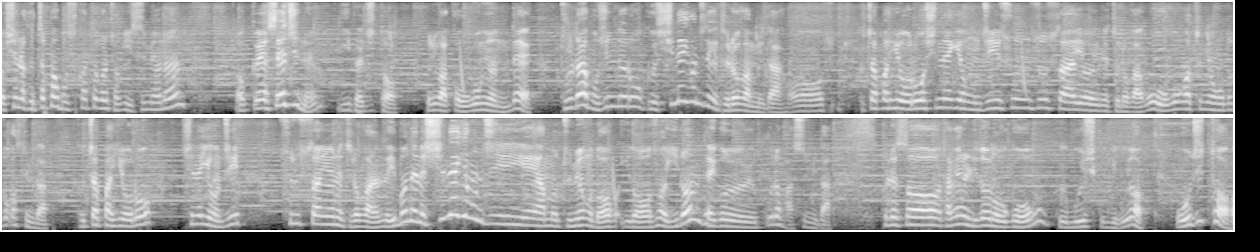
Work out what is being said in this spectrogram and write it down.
역시나 극자판 보스 카테고리 적이 있으면은 어, 꽤 세지는 이 베지터 그리고 아까 50이었는데 둘 다 보신 대로 그 신의 경지에 들어갑니다. 어, 극자파 히어로 신의 경지 순수 사이어인에 들어가고 50 같은 경우도 똑같습니다. 극자파 히어로 신의 경지 순수 사이어인에 들어가는데 이번에는 신의 경지에 한번 두 명을 넣어, 넣어서 이런 덱을 꾸려봤습니다. 그래서 당연히 리더는 50, 그 무의식국이고요. 오지터,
